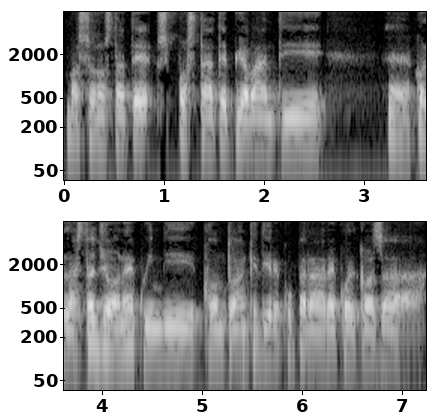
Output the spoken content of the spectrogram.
ma sono state spostate più avanti eh, con la stagione, quindi conto anche di recuperare qualcosa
